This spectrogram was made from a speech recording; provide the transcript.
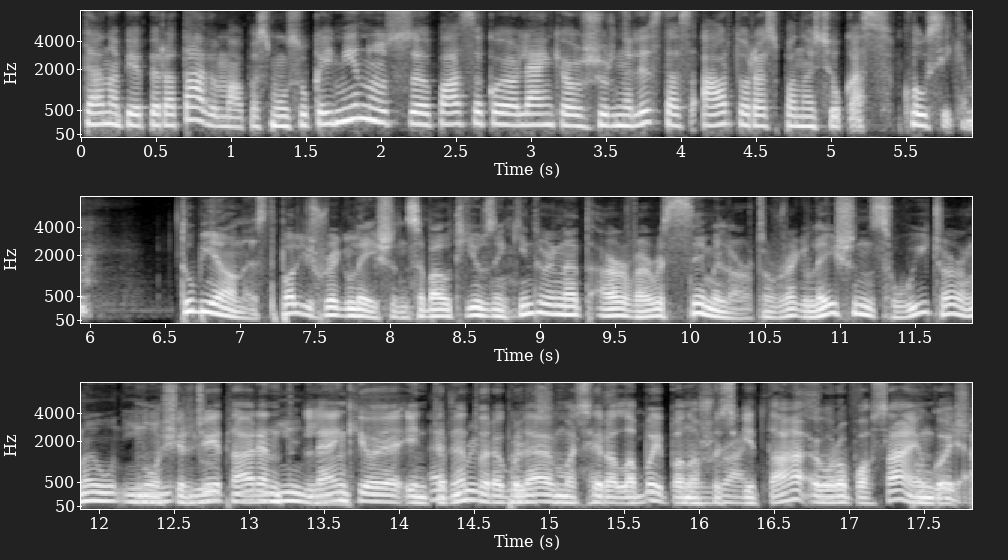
Ten apie piratavimą pas mūsų kaimynus pasakojo Lenkijos žurnalistas Arturas Panasiukas. Klausykim. To be honest, Polish regulations about using internet are very similar to regulations which are known in Nuoširdžiai tariant. Lenkijoje interneto reguliavimas yra labai panašus į tą Europos Sąjungoje.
